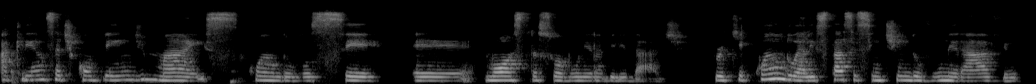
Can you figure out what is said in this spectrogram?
A criança te compreende mais quando você é, mostra sua vulnerabilidade. Porque quando ela está se sentindo vulnerável,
